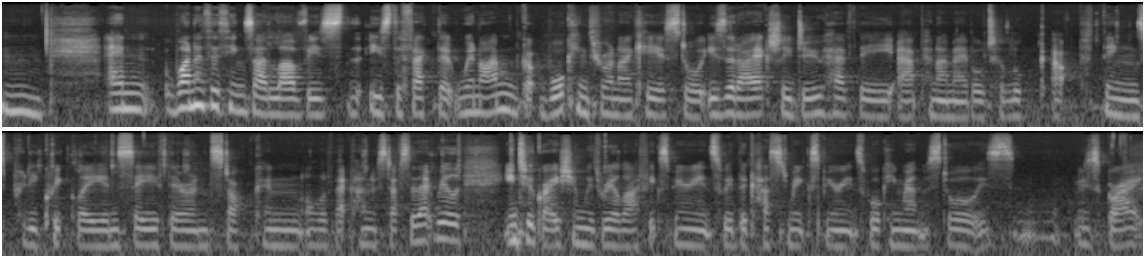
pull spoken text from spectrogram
Mm. And one of the things I love is is the fact that when I'm walking through an IKEA store is that I actually do have the app and I'm able to look up things pretty quickly and see if they're in stock and all of that kind of stuff. So that real integration with real life experience with the customer experience walking around the store is is great.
